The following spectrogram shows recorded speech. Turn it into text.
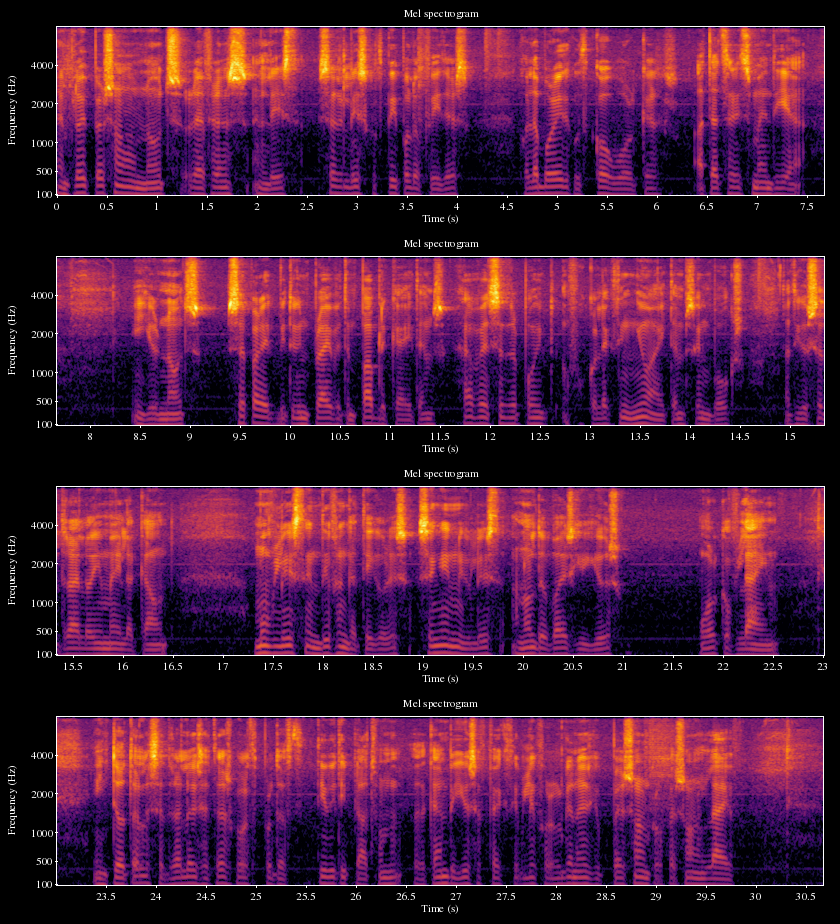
Employ personal notes, reference and lists, share lists with people of interest, collaborate with co-workers, attach media in your notes, separate between private and public items, have a center point for collecting new items in box at your Centrallo email account, move lists in different categories, sync in your list on all devices you use, work offline. In total, Centrallo is a trustworthy productivity platform that can be used effectively for organizing your personal and professional life.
